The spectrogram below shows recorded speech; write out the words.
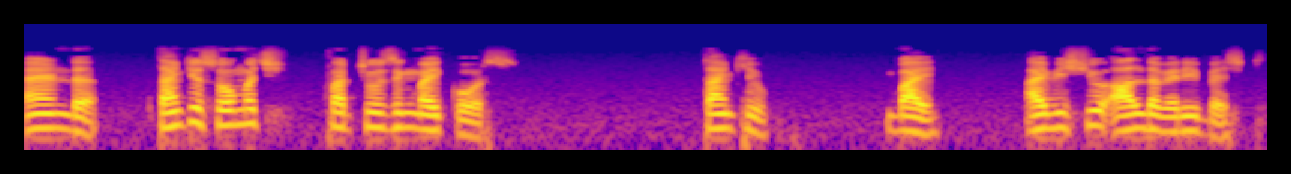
And uh, thank you so much for choosing my course. Thank you. Bye i wish you all the very best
